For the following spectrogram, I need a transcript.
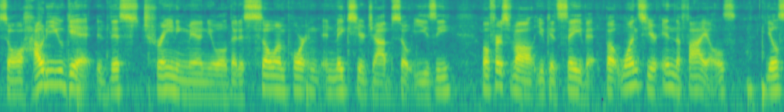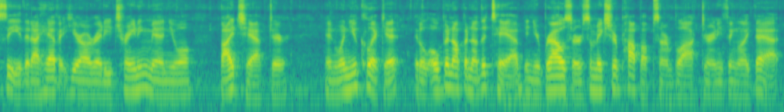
So how do you get this training manual that is so important and makes your job so easy? Well, first of all, you could save it. But once you're in the files, you'll see that I have it here already, training manual by chapter. And when you click it, it'll open up another tab in your browser, so make sure pop-ups aren't blocked or anything like that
